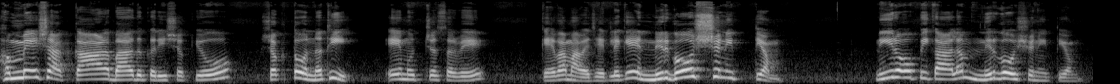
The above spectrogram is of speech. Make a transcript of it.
હંમેશા કાળ બાદ કરી શક્યો, શકતો નથી એમ ઉચ્ચ સર્વે કહેવામાં આવે છે. એટલે કે નિર્ઘોષ નિત્યમ. નિરોપી કાલમ નિર્ઘોષ નિત્યમ.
